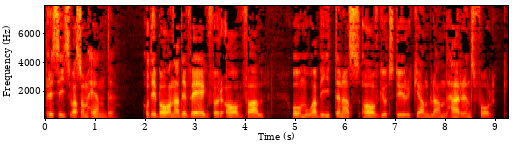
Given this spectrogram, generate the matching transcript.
precis vad som hände. Och det banade väg för avfall och moabiternas avgudsdyrkan bland Herrens folk.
